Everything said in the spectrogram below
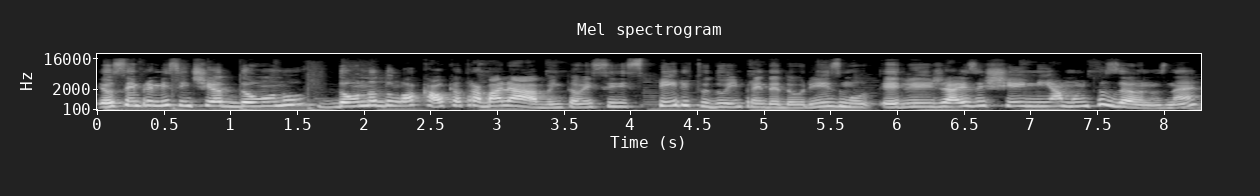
eu sempre me sentia dono, dona do local que eu trabalhava. Então esse espírito do empreendedorismo, ele já existia em mim há muitos anos, né?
